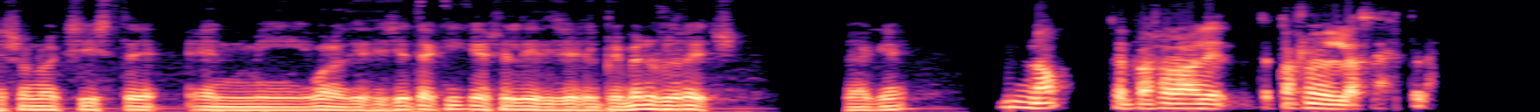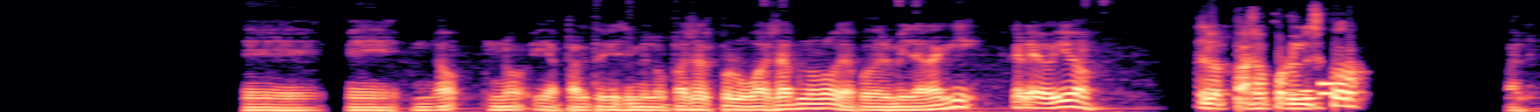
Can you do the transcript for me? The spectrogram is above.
eso no existe en mi. Bueno, 17 aquí, que es el 16. El primero es Dredge. O sea que. No, te paso, te paso el enlace, espera. Eh, no, no. Y aparte que si me lo pasas por WhatsApp no lo voy a poder mirar aquí, creo yo. Te lo paso por el score. Vale.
